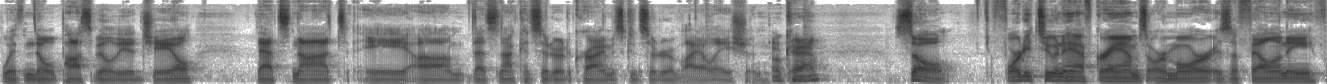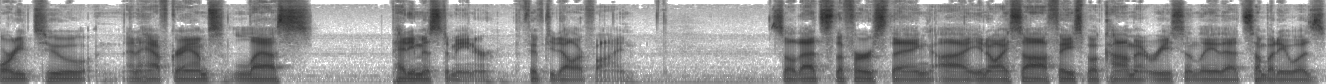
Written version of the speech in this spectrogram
with no possibility of jail, that's not a um, that's not considered a crime. It's considered a violation. Okay. So 42 and a half grams or more is a felony. 42 and a half grams less, petty misdemeanor, $50 fine. So that's the first thing. Uh, you know, I saw a Facebook comment recently that somebody was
